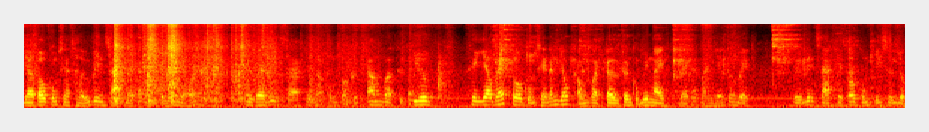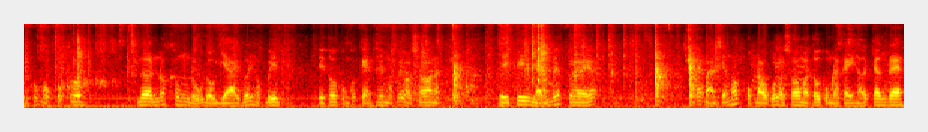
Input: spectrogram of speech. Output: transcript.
Giờ tôi cũng sẽ thử pin sạc để các bạn cùng theo dõi. Thì về pin sạc thì nó cũng có cực âm và cực dương. Khi giao bếp tôi cũng sẽ đánh dấu cộng và trừ trên cục pin này để các bạn dễ phân biệt vì pin sạc thì tôi cũng chỉ sử dụng có một cục thôi nên nó không đủ độ dài với hộp pin. Thì tôi cũng có kèm thêm một cái lò xo nè. Thì khi nhận bếp về á các bạn sẽ móc một đầu của lò xo mà tôi cũng đã cày hở chân ra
